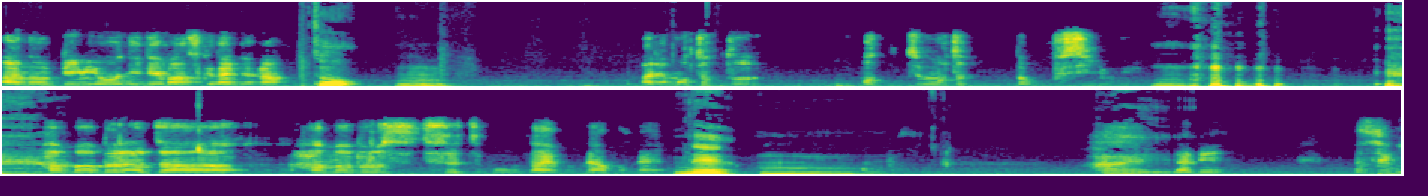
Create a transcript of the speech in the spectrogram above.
あの、微妙に出番少ないんだよな。そう。うん。あれもうちょっと、もうちょっと欲しいよね。うん。ハンマーブラザー、ハンマーブロスーツもないもんね、あんまね。ねえ。うん。はい。だね。すぐ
